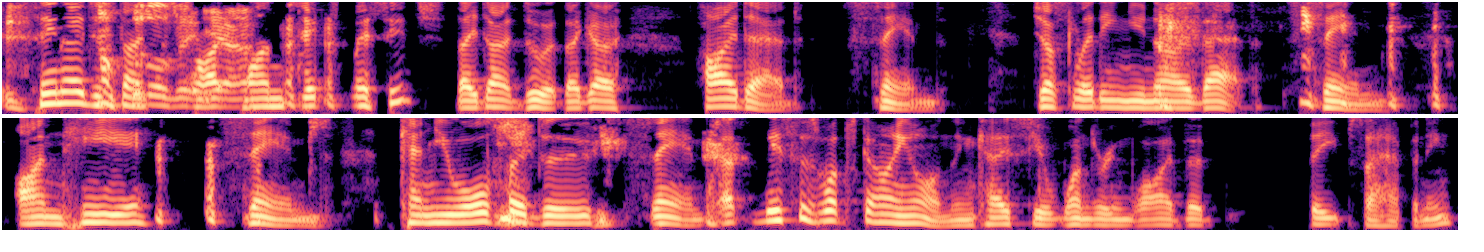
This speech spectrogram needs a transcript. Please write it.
Teenagers don't just write yeah. one text message. They don't do it. They go, Hi, Dad, send. Just letting you know that, send. I'm here, send. Can you also do send? Uh, this is what's going on, in case you're wondering why the beeps are happening.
